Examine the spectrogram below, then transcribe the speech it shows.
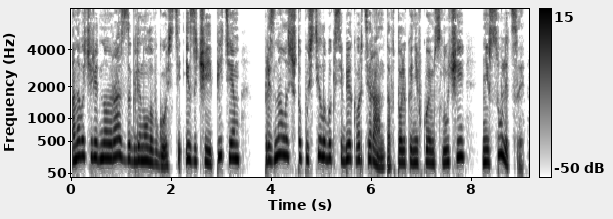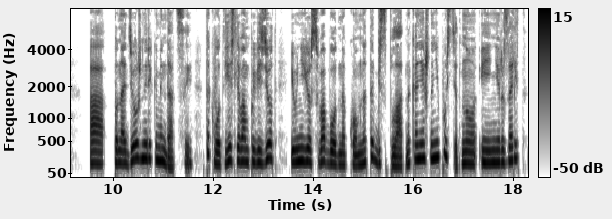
она в очередной раз заглянула в гости и за чаепитием призналась, что пустила бы к себе квартирантов, только ни в коем случае не с улицы, а по надежной рекомендации. Так вот, если вам повезет, и у нее свободна комната, бесплатно, конечно, не пустит, но и не разорит.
